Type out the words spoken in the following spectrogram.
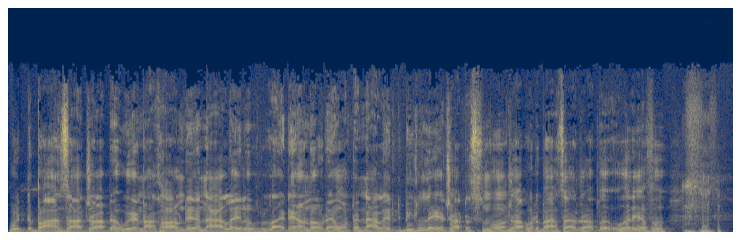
with the bonsai drop that we're not calling the annihilator. Like they don't know if they want the annihilator to be the leg drop, the Samoan drop, or the bonsai drop, but whatever.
